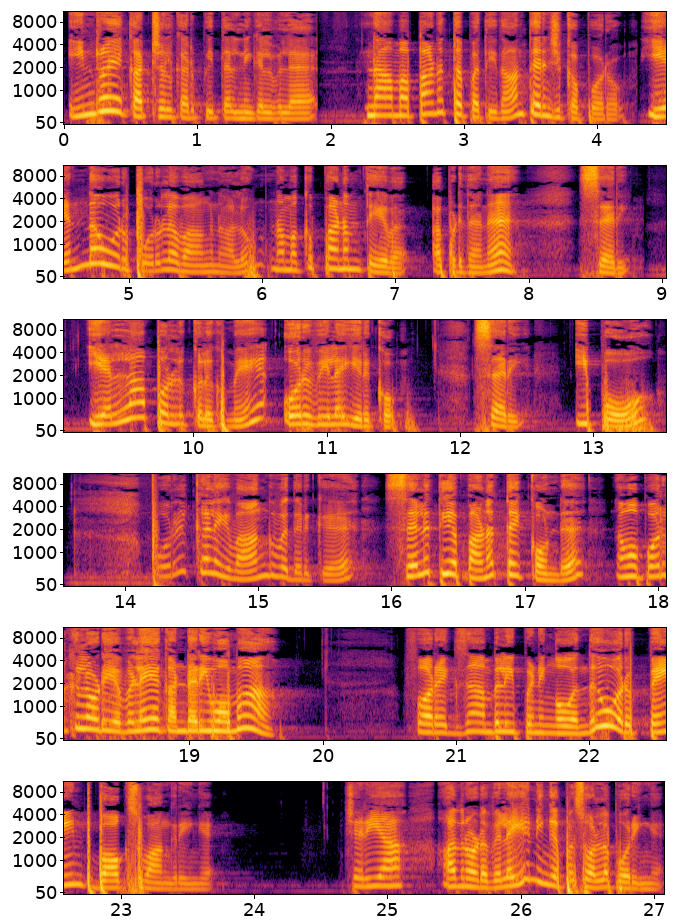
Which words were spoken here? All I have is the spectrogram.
இன்றைய கற்றல் கற்பித்தல் நிகழ்வில் நாம பணத்தை பற்றி தான் தெரிஞ்சுக்க போகிறோம் எந்த ஒரு பொருளை வாங்கினாலும் நமக்கு பணம் தேவை. அப்படிதானே? சரி. எல்லா பொருட்களுக்குமே ஒரு விலை இருக்கும். சரி. இப்போ பொருட்களை வாங்குவதற்கு செலுத்திய பணத்தை கொண்டு நம்ம பொருட்களுடைய விலையை கண்டறிவோமா? ஃபார் எக்ஸாம்பிள் இப்போ நீங்கள் வந்து ஒரு பெயிண்ட் பாக்ஸ் வாங்குறீங்க. சரியா? அதனோட விலையை நீங்கள் இப்போ சொல்ல போகிறீங்க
